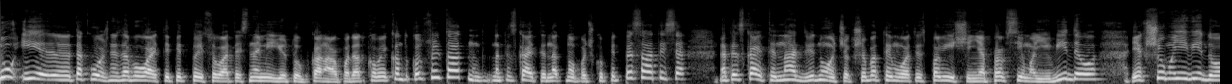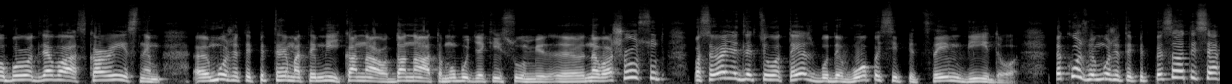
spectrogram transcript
Ну і е, також не забувайте підписуватись на мій YouTube канал Податковий консультант. Натискайте на кнопочку підписатися, натискайте на дзвіночок, щоб отримувати сповіщення про всі мої відео. Якщо моє відео було для вас корисним, е, можете підтримати мій канал донатом у будь-якій сумі е, на ваш розсуд. Посилання для цього теж буде в описі під цим відео. Також ви можете підписатися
